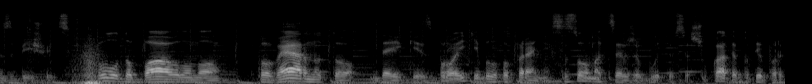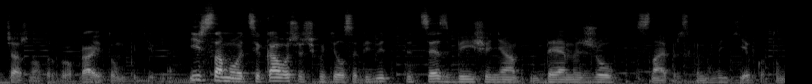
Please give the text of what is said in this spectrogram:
збільшується. Було додавлено, повернуто деякі зброї, які були в попередніх сезонах. Це вже будете все шукати по типу речажного дробовика і тому подібне. І ж самого цікавого, що хотілося підмітити, це збільшення демеджу снайперським гвинтівкам. Тому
